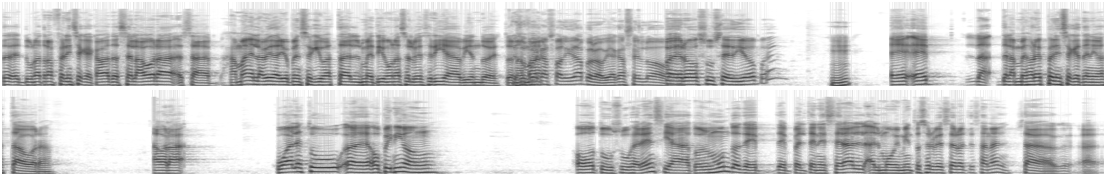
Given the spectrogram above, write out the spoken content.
de una transferencia que acabas de hacer ahora. O sea, jamás en la vida yo pensé que iba a estar metido en una cervecería viendo esto. Eso nada fue más. casualidad, pero había que hacerlo ahora. Pero sucedió, pues, es, es la- de las mejores experiencias que he tenido hasta ahora. Ahora, ¿cuál es tu eh, opinión o tu sugerencia a todo el mundo de, pertenecer al, movimiento cervecero artesanal? O sea, a-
